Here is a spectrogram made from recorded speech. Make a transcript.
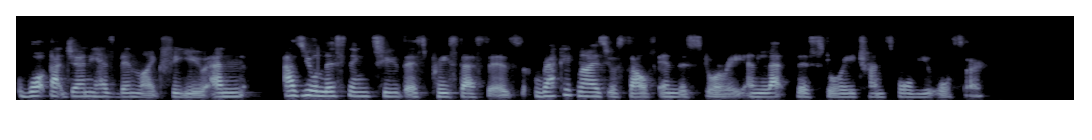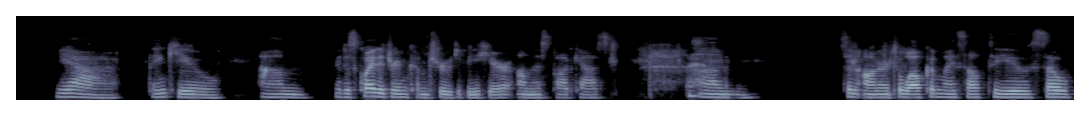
what that journey has been like for you. And as you're listening to this, priestesses, recognize yourself in this story and let this story transform you also. Yeah, thank you. Um, it is quite a dream come true to be here on this podcast. Um, it's an honor to welcome myself to you. So,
